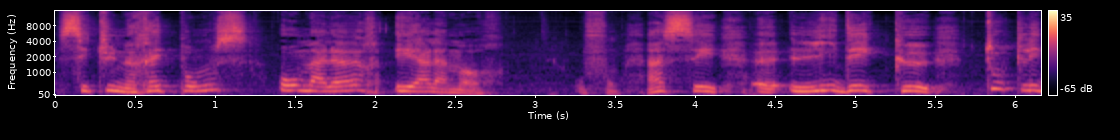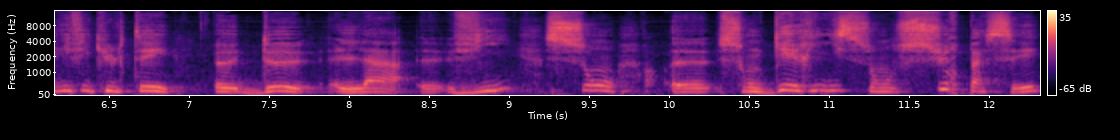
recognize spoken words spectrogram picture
c'est une réponse au malheur et à la mort au fond. Hein, c'est euh, l'idée que toutes les difficultés euh, de la euh, vie sont, euh, sont guéris, sont surpassés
